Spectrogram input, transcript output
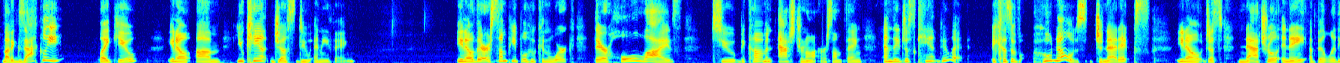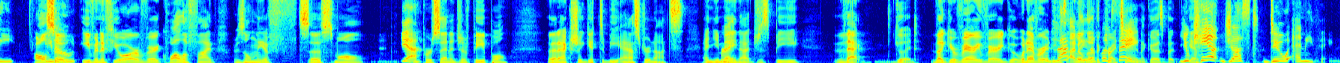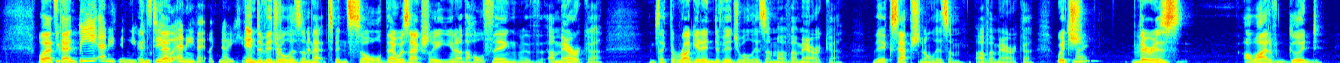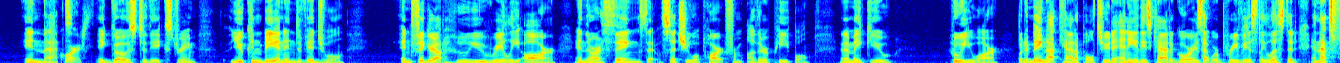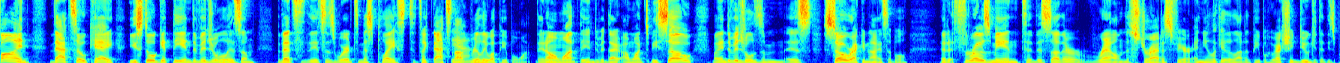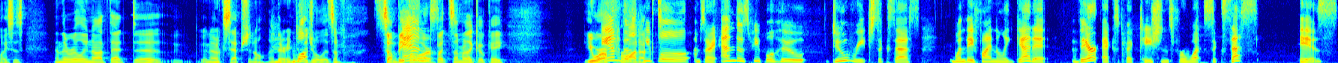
Not exactly like you. You know, um you can't just do anything. You know, there are some people who can work their whole lives to become an astronaut or something, and they just can't do it because of who knows, genetics, you know, just natural innate ability. Also, know- even if you are very qualified, there's only a, f- a small Yeah. percentage of people that actually get to be astronauts, and you may not just be that good. Like you're very, very good, whatever it is. I don't know that's the criteria that goes, but You yeah. can't just do anything. Well, that's You that can be anything. You can do anything. Like, no, you can't. individualism that's been sold. That was actually, you know, the whole thing with America. It's like the rugged individualism of America, the exceptionalism of America, which right. there is a lot of good in that. Of course. It goes to the extreme. You can be an individual and figure out who you really are. And there are things that set you apart from other people and that make you who you are. But it may not catapult you to any of these categories that were previously listed. And that's fine. That's okay. You still get the individualism. But that's this is where it's misplaced. It's like that's Yeah. not really what people want. They don't want the individual. I, I want to be so my individualism is so recognizable that it throws me into this other realm, the stratosphere. And you look at a lot of people who actually do get to these places, and they're really not that uh, you know exceptional in their individualism. some people and- are, but some are like, okay, you are a and product. those people i'm sorry and those people who do reach success when they finally get it their expectations for what success is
